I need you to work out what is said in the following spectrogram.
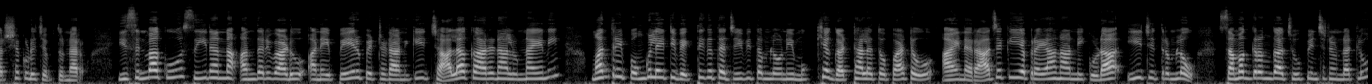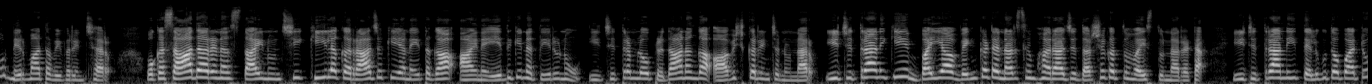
దర్శకుడు చెబుతున్నారు. ఈ సినిమాకు సీనన్న అందరివాడు అనే పేరు పెట్టడానికి చాలా కారణాలున్నాయని మంత్రి పొంగులేటి వ్యక్తిగత జీవితంలోని ముఖ్య ఘట్టాలతో పాటు ఆయన రాజకీయ ప్రయాణాన్ని కూడా ఈ చిత్రంలో సమగ్రంగా చూపించనున్నట్లు నిర్మాత వివరించారు. ఒక సాధారణ స్థాయి నుంచి కీలక రాజకీయ నేతగా ఆయన ఎదిగిన తీరును ఈ చిత్రంలో ప్రధానంగా ఆవిష్కరించనున్నారు. ఈ చిత్రానికి బయ్యా వెంకట నరసింహరాజు దర్శకత్వం వహిస్తున్నారట. ఈ చిత్రాన్ని తెలుగుతో పాటు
